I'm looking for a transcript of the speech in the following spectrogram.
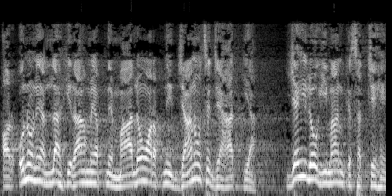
اور انہوں نے اللہ کی راہ میں اپنے مالوں اور اپنی جانوں سے جہاد کیا۔ یہی لوگ ایمان کے سچے ہیں۔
